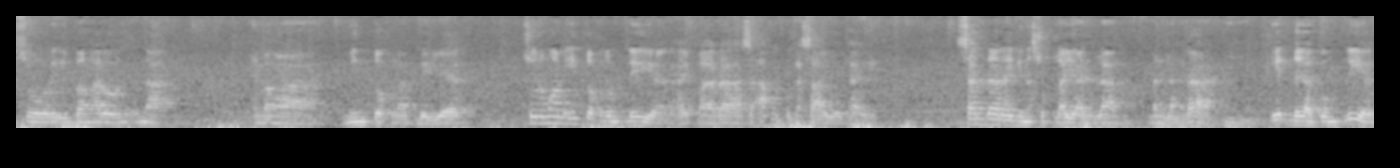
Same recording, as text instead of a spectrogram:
So, iba nga ron na ay mga mintok na player. So, yung mga mintok ron player ay para sa akong pagkasayod ay sanda ray ginasuplayan lang man lang ra it dagagong player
